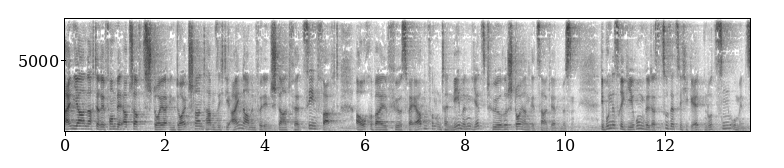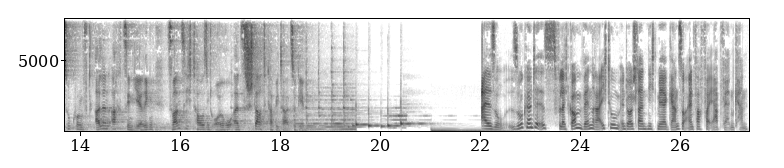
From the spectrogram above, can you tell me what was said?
Ein Jahr nach der Reform der Erbschaftssteuer in Deutschland haben sich die Einnahmen für den Staat verzehnfacht, auch weil fürs Vererben von Unternehmen jetzt höhere Steuern gezahlt werden müssen. Die Bundesregierung will das zusätzliche Geld nutzen, um in Zukunft allen 18-Jährigen 20.000 Euro als Startkapital zu geben. Also, so könnte es vielleicht kommen, wenn Reichtum in Deutschland nicht mehr ganz so einfach vererbt werden kann.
